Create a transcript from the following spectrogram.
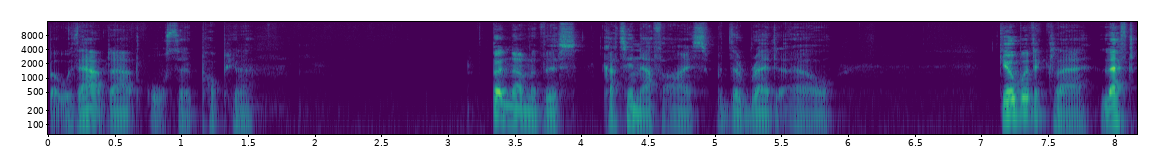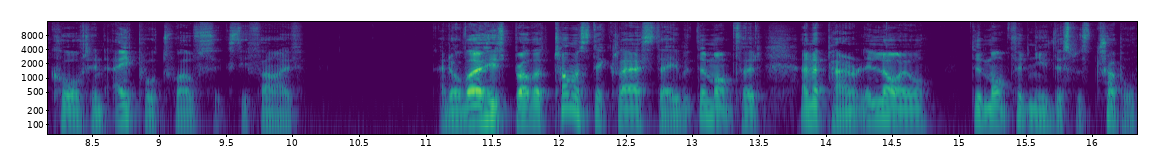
but without doubt also popular. But none of this cut enough ice with the Red Earl. Gilbert de Clare left court in April 1265. And although his brother Thomas de Clare stayed with de Montfort and apparently loyal, de Montfort knew this was trouble,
